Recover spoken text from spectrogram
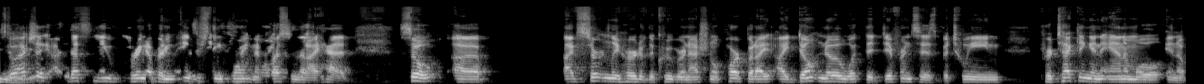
so know. actually, that's you bring up an interesting point and a question that I had. So. Uh, I've certainly heard of the Kruger National Park, but I, I don't know what the difference is between protecting an animal in a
